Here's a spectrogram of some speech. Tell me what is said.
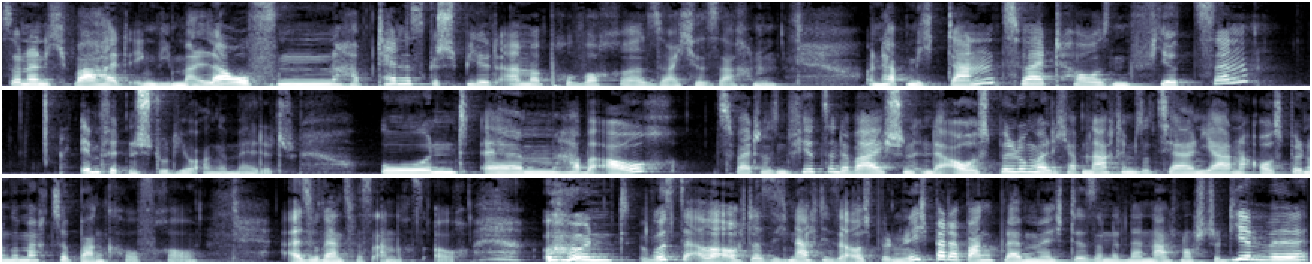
sondern ich war halt irgendwie mal laufen, habe Tennis gespielt einmal pro Woche, solche Sachen. Und habe mich dann 2014 im Fitnessstudio angemeldet. Und ähm, habe auch 2014, da war ich schon in der Ausbildung, weil ich habe nach dem sozialen Jahr eine Ausbildung gemacht zur Bankkauffrau. Also ganz was anderes auch. Und wusste aber auch, dass ich nach dieser Ausbildung nicht bei der Bank bleiben möchte, sondern danach noch studieren will.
